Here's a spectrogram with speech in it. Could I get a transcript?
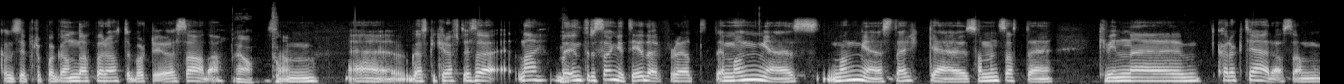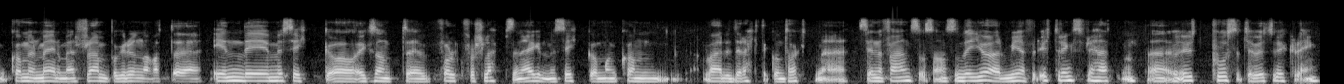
kan du si, propagandaapparatet borti USA, da. Ja. Som er ganske kraftig. Så nei, det er interessante tider, for det er mange, mange sterke, sammensatte kvinnekarakterer som kommer mer og mer frem pga. at uh, indie-musikk og sant, eh, folk får slippe sin egen musikk, og man kan være i direkte kontakt med sine fans. og sånn, Så det gjør mye for ytringsfriheten. Det er en positiv utvikling.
